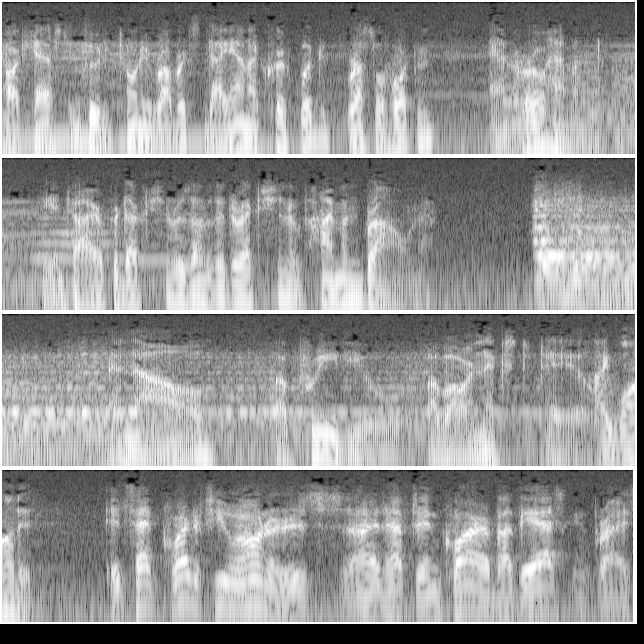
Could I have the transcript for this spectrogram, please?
Our cast included Tony Roberts, Diana Kirkwood, Russell Horton, and Earl Hammond. The entire production was under the direction of Himan Brown. And now, a preview of our next tale. I want it. It's had quite a few owners. I'd have to inquire about the asking price.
